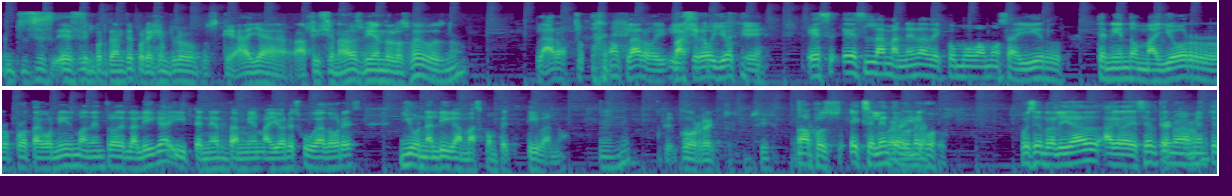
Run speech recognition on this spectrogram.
Entonces es importante, por ejemplo, pues, que haya aficionados viendo los juegos, ¿no? Claro, no, claro, y, creo yo que es, es la manera de cómo vamos a ir teniendo mayor protagonismo dentro de la liga y tener también mayores jugadores y una liga más competitiva, ¿no? Correcto, sí. No, pues excelente, Brunejo. Pues en realidad agradecerte nuevamente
